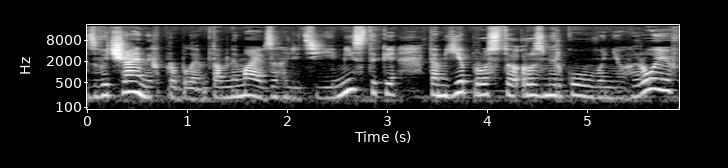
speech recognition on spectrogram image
звичайних проблем. Там немає взагалі цієї містики, там є просто розмірковування героїв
